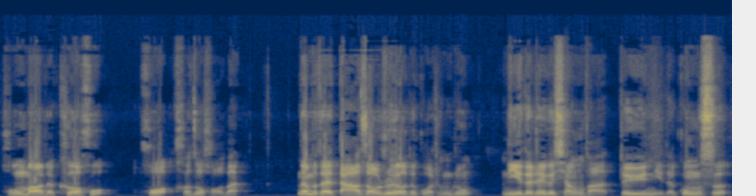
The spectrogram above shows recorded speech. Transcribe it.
红帽的客户或合作伙伴。那么在打造 Real 的过程中，你的这个想法对于你的公司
